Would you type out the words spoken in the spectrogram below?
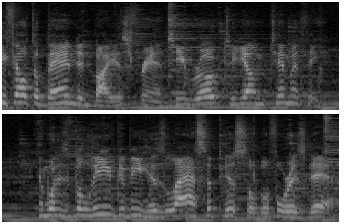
He felt abandoned by his friends. He wrote to young Timothy in what is believed to be his last epistle before his death.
